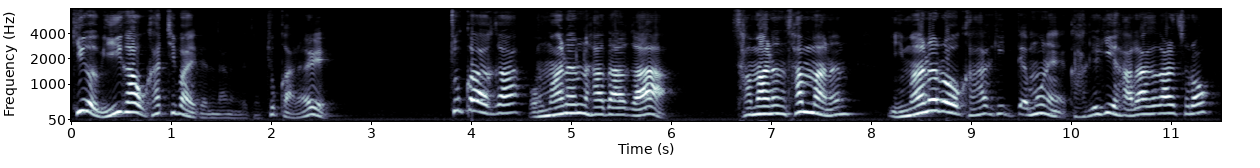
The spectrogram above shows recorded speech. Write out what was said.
기업 이익하고 같이 봐야 된다는 거죠. 주가를. 주가가 5만원 하다가 4만원, 3만원, 2만원으로 가기 때문에 가격이 하락할수록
